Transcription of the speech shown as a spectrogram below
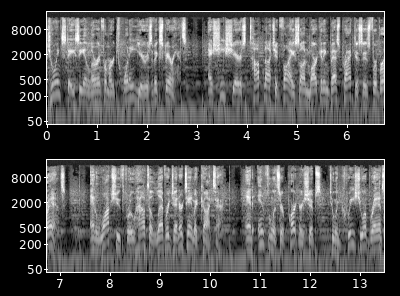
Join Stacy and learn from her 20 years of experience as she shares top-notch advice on marketing best practices for brands and walks you through how to leverage entertainment content and influencer partnerships to increase your brand's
